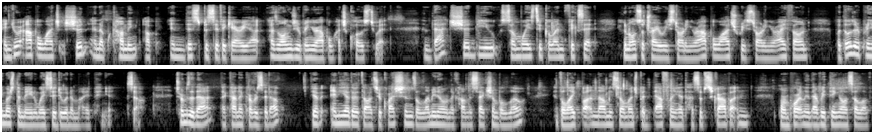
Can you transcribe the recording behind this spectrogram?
and your Apple Watch should end up coming up in this specific area as long as you bring your Apple Watch close to it. And that should be some ways to go and fix it. You can also try restarting your Apple Watch, restarting your iPhone, but those are pretty much the main ways to do it in my opinion. So in terms of that, that kind of covers it up. If you have any other thoughts or questions, let me know in the comment section below. Hit the like button, that would mean so much, but definitely hit that subscribe button. More importantly than everything else, I love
